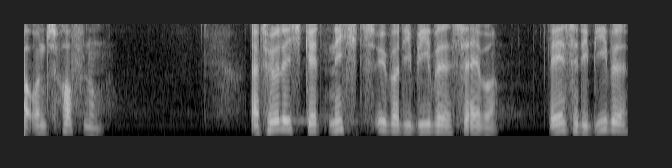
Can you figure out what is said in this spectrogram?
und Hoffnung. Natürlich geht nichts über die Bibel selber. Lese die Bibel,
